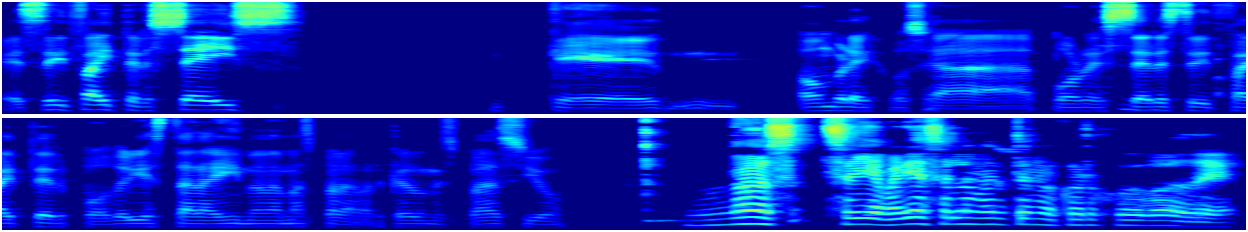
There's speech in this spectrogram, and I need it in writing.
Street Fighter 6. Que, hombre, o sea, por ser Street Fighter podría estar ahí nada más para abarcar un espacio. No, se llevaría solamente mejor juego de,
